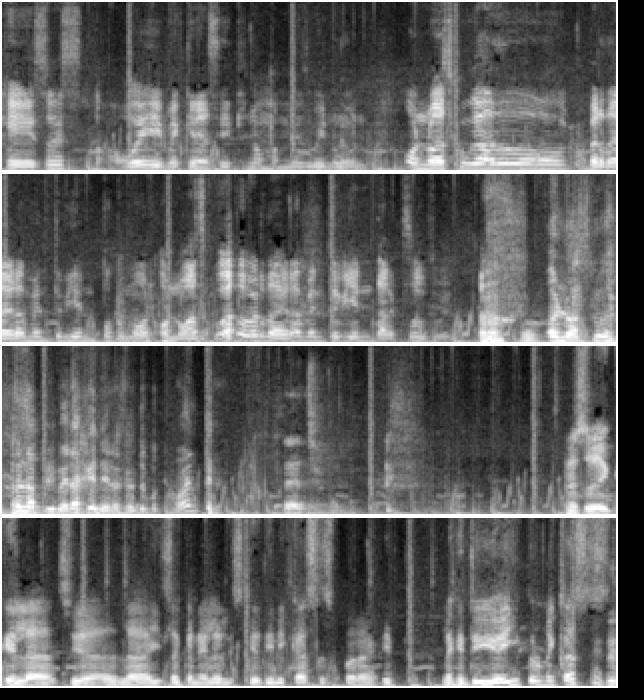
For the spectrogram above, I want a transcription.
que eso es. No, güey, me quedé así de que no mames, güey. No, o no has jugado verdaderamente bien Pokémon, o no has jugado verdaderamente bien Dark Souls, güey. O no has jugado la primera generación de Pokémon. De hecho, Con eso de que la ciudad, la isla Canela, ni siquiera tiene casas para gente. La gente vive ahí, pero no hay casas.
